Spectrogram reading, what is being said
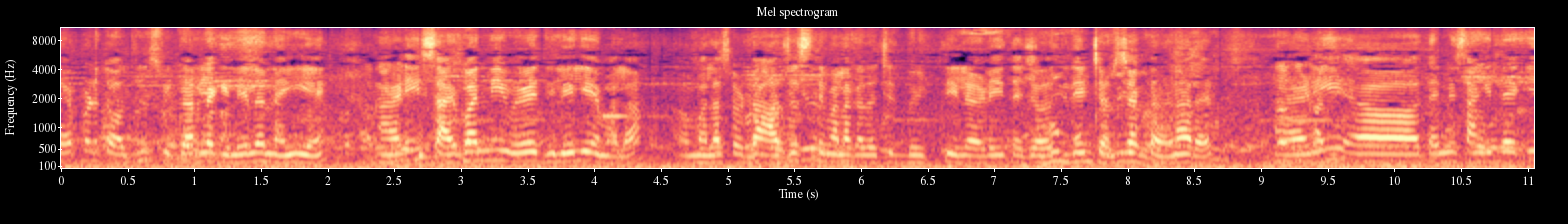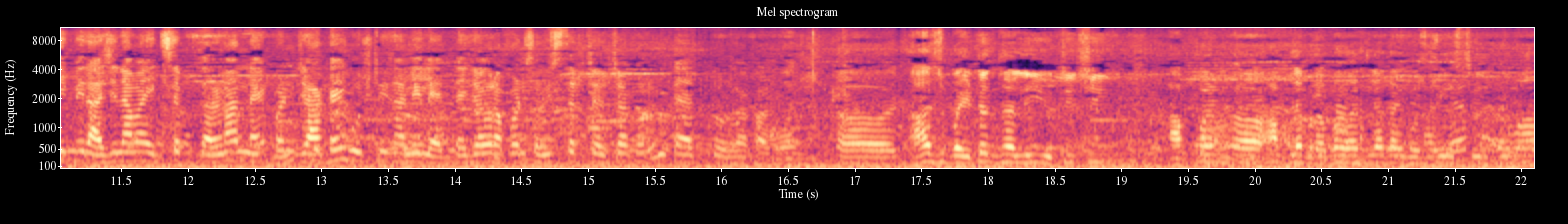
आहे पण तो अजून स्वीकारला गेलेला नाही आहे आणि साहेबांनी वेळ दिलेली आहे मला. मला असं वाटतं आजच ते मला कदाचित भेटतील आणि त्याच्यावरती ते चर्चा करणार आहेत. आणि त्यांनी सांगितलं आहे की मी राजीनामा एक्सेप्ट करणार नाही पण ज्या काही गोष्टी झालेल्या आहेत त्याच्यावर आपण सविस्तर चर्चा करून त्यात तोडगा काढू. आज बैठक झाली युतीची. आपण आपल्या प्रभागातल्या काही गोष्टी असतील किंवा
